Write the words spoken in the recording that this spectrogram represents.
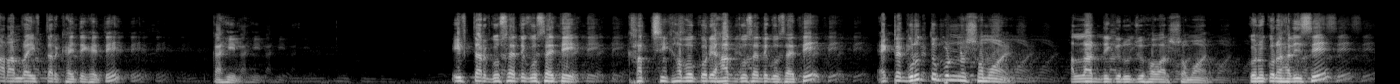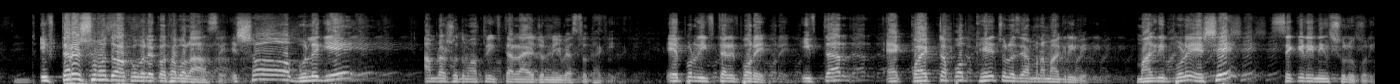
আর আমরা ইফতার খাইতে খাইতে কাহিল। ইফতার গোছাইতে গোছাইতে খাচ্ছি, খাব করে হাত গোছাইতে গোছাইতে একটা গুরুত্বপূর্ণ সময় আল্লাহর দিকে রুজু হওয়ার সময়। কোন কোন হাদিসে ইফতারের সময় দোয়া কবলে কথা বলা আছে। সব ভুলে গিয়ে আমরা শুধুমাত্র ইফতারের আয়োজন নিয়ে ব্যস্ত থাকি। এরপর ইফতারের পরে ইফতার এক কয়েকটা পদ খেয়ে চলে যায় আমরা মাগরিবে। মাগরিব পড়ে এসে সেকেন্ড ইনিংস শুরু করি।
